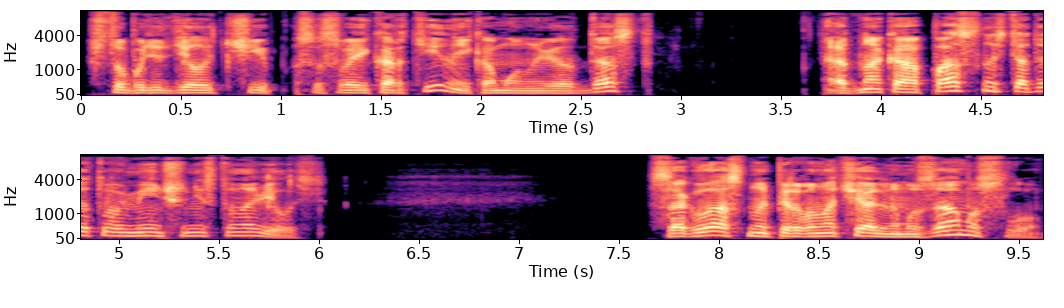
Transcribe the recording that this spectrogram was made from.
что будет делать Чип со своей картиной и кому он ее отдаст, однако опасность от этого меньше не становилась. Согласно первоначальному замыслу,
